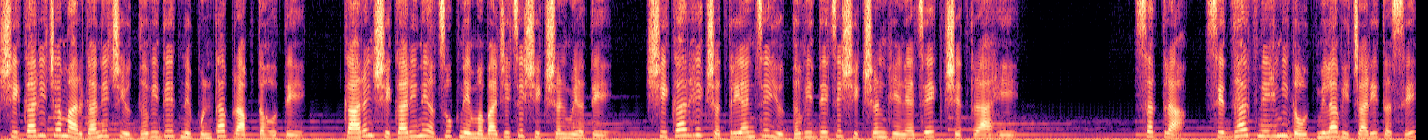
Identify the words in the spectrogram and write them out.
शिकारीच्या मार्गानेच युद्धविद्येत निपुणता प्राप्त होते. कारण शिकारीने अचूक नेमबाजीचे शिक्षण मिळते. शिकार हे क्षत्रियांचे युद्धविद्येचे शिक्षण घेण्याचे एक क्षेत्र आहे. सतरा. सिद्धार्थ नेहमी गौतमीला विचारित असे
